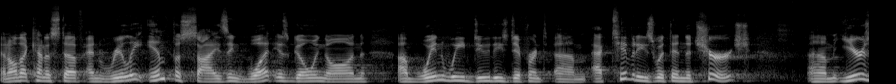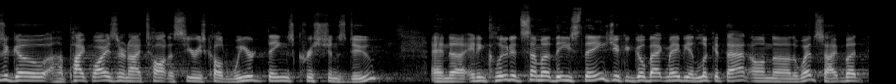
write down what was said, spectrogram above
and all that kind of stuff and really emphasizing what is going on um, when we do these different um, activities within the church. Um, years ago, uh, Pike Weiser and I taught a series called Weird Things Christians Do. And uh, it included some of these things. You could go back maybe and look at that on uh, the website. But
